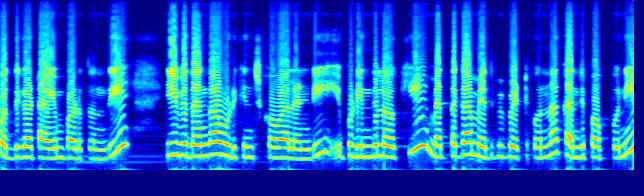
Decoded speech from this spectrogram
కొద్దిగా టైం పడుతుంది. ఈ విధంగా ఉడికించుకోవాలండి. ఇప్పుడు ఇందులోకి మెత్తగా మెదిపి పెట్టుకున్న కందిపప్పుని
